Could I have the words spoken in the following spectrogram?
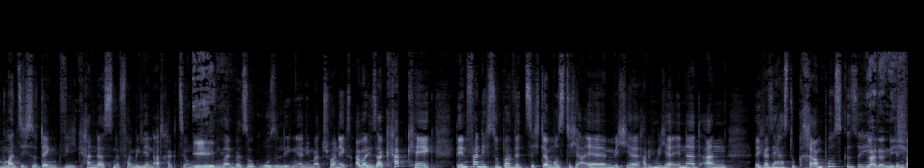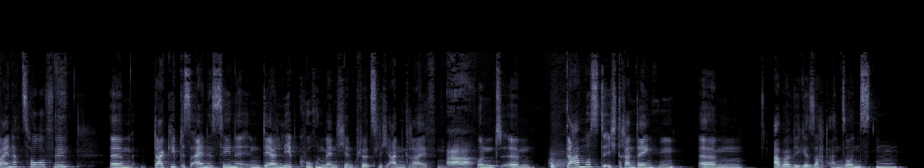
wo man sich so denkt, wie kann das eine Familienattraktion gewesen Eben. sein bei so gruseligen Animatronics? Aber dieser Cupcake, den fand ich super witzig. Da musste ich äh, mich, äh, habe ich mich erinnert an, ich weiß nicht, hast du Krampus gesehen? Leider nicht. Den Weihnachtshorrorfilm? Ähm, da gibt es eine Szene, in der Lebkuchenmännchen plötzlich angreifen. Ah. Und ähm, da musste ich dran denken. Ähm, aber wie gesagt, ansonsten,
